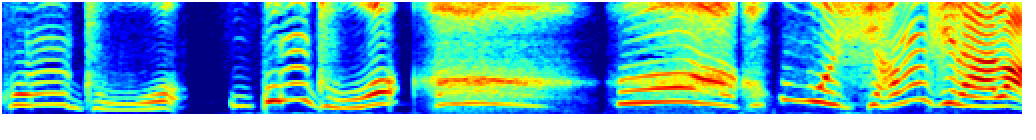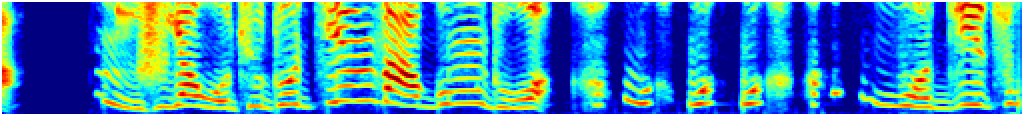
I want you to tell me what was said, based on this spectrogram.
公主，公主！啊，我想起来了，你是要我去捉金发公主？我我我我记错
